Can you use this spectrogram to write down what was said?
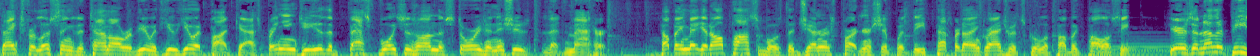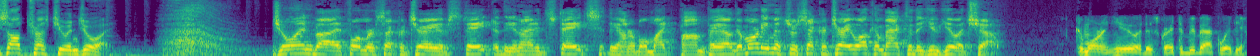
Thanks for listening to the Town Hall Review with Hugh Hewitt podcast, bringing to you the best voices on the stories and issues that matter. Helping make it all possible is the generous partnership with the Pepperdine Graduate School of Public Policy. Here's another piece I'll trust you enjoy. Joined by former Secretary of State of the United States, the Honorable Mike Pompeo. Good morning, Mr. Secretary. Welcome back to the Hugh Hewitt Show. Good morning, Hugh. It is great to be back with you.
